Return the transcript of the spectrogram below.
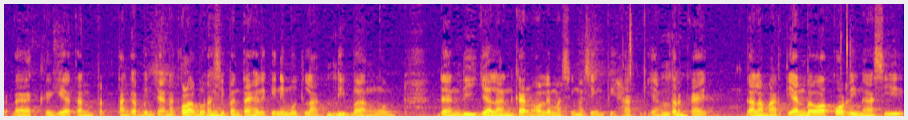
eh, kegiatan tanggap bencana, kolaborasi Iya. pentahelik ini mutlak dibangun dan dijalankan oleh masing-masing pihak yang Mm-mm. terkait. Dalam artian bahwa koordinasi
